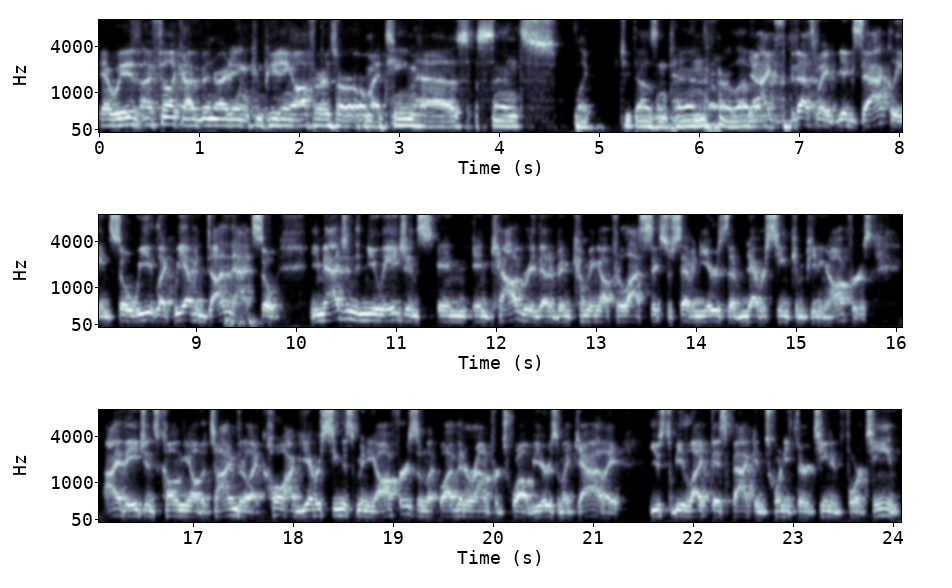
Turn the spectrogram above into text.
Yeah, we. I feel like I've been writing competing offers, or, or my team has since like 2010 or 11. Yeah, that's my exactly. And so we like we haven't done that. So imagine the new agents in in Calgary that have been coming up for the last six or seven years that have never seen competing offers. I have agents calling me all the time. They're like, "Oh, have you ever seen this many offers?" I'm like, "Well, I've been around for 12 years." I'm like, "Yeah, like used to be like this back in 2013 and 14."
